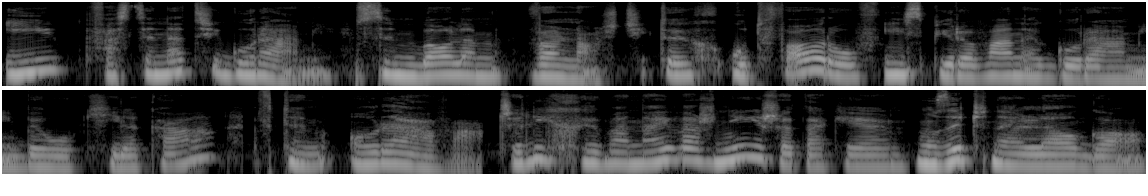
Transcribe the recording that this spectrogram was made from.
i fascynacji górami, symbolem wolności. Tych utworów inspirowanych górami było kilka, w tym Orawa, czyli chyba najważniejsze takie muzyczne logo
